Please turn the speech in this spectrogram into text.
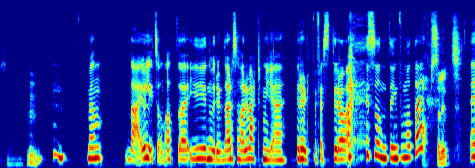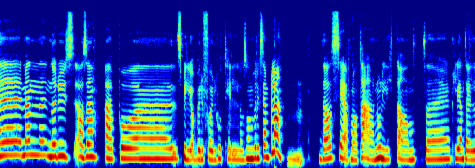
Så, mm. Men det er jo litt sånn at uh, i Nord-Uvdal så har det vært mye rølpefester og sånne ting, på en måte. Absolutt. Eh, men når du altså, er på eh, spillejobber for hotell og sånn, eksempel, da, mm. da ser jeg for meg at det er noe litt annet eh, klientell,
